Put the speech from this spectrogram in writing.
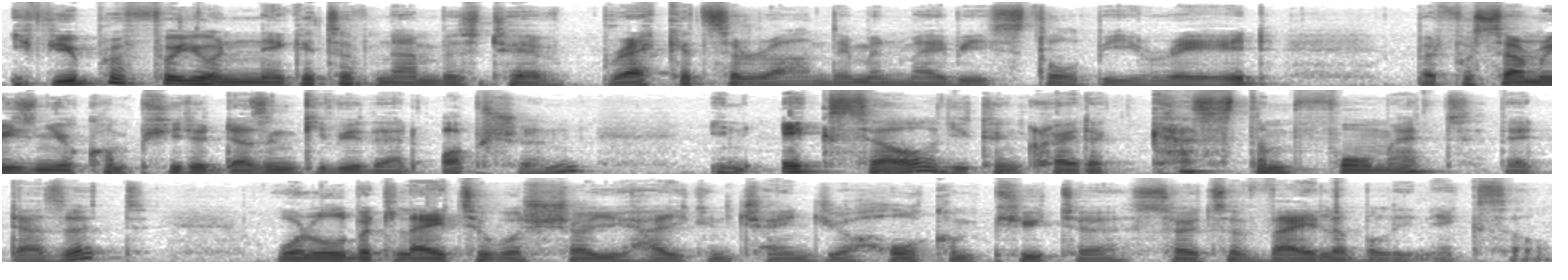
If you prefer your negative numbers to have brackets around them and maybe still be red, but for some reason your computer doesn't give you that option, in Excel you can create a custom format that does it, or a little bit later we'll show you how you can change your whole computer so it's available in Excel.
